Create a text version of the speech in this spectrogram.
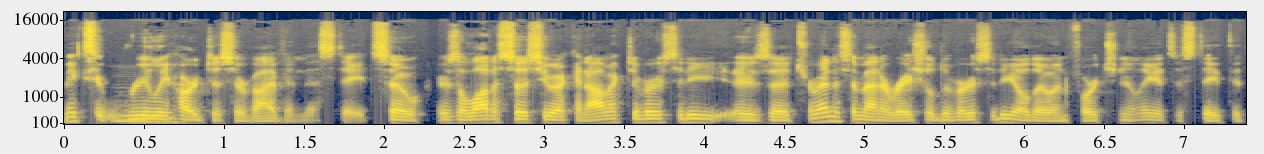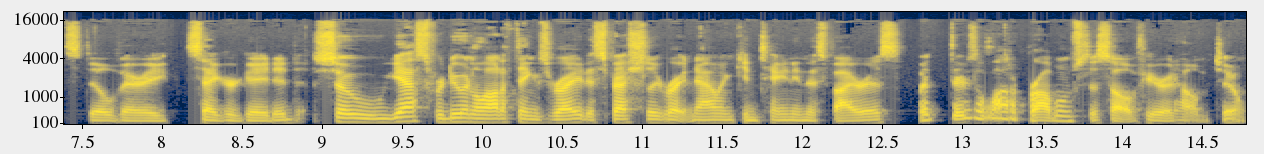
makes it really mm. hard to survive in this state. So there's a lot of socioeconomic diversity. There's a tremendous amount of racial diversity, although unfortunately it's a state that's still very segregated. So yes, we're doing a lot of things right, especially right now in containing this virus, but there's a lot of problems to solve here at home too.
